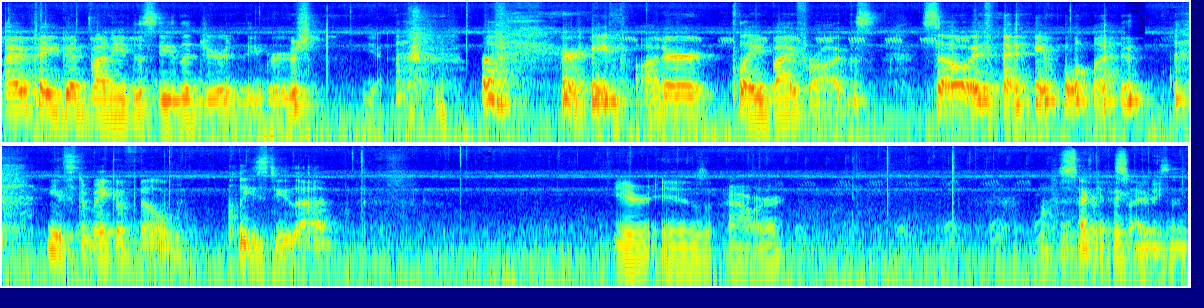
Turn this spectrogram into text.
I'd pay good money to see the Jersey version yeah. of Harry Potter played by frogs. So if anyone needs to make a film, please do that. Here is our Second sighting.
